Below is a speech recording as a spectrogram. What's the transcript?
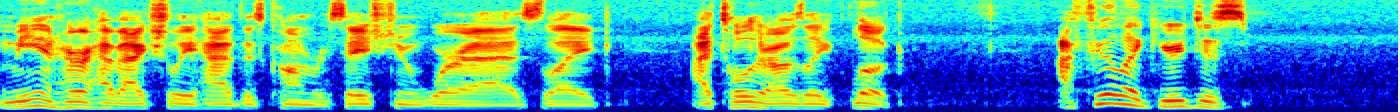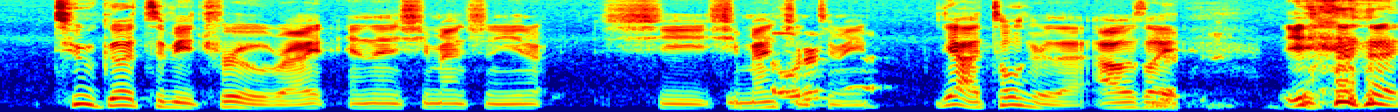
me and her have actually had this conversation. Whereas like I told her I was like, look, I feel like you're just too good to be true, right? And then she mentioned, you know, she she You mentioned to me, yeah, I told her that I was like, yeah,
